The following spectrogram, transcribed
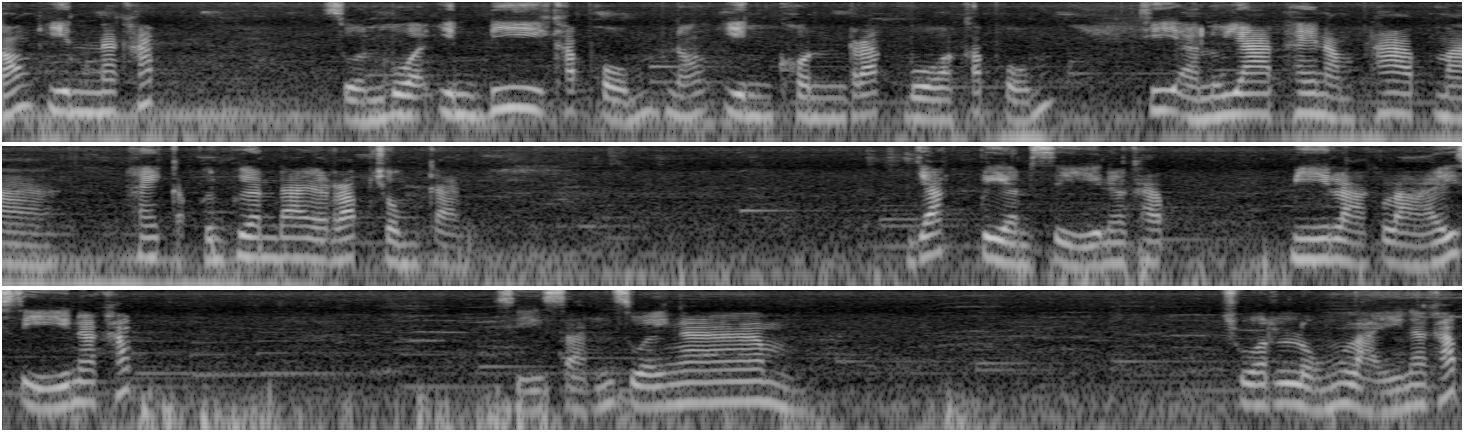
น้องอินนะครับ สวนบัวอินดี้ครับผม น้องอินคนรักบัวครับผม ที่อนุญาตให้นำภาพมาให้กับเพื่อนๆได้รับชมกัน ยักษ์เปลี่ยนสีนะครับ มีหลากหลายสีนะครับ สีสันสวยงาม ชวนหลงไหลนะครับ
